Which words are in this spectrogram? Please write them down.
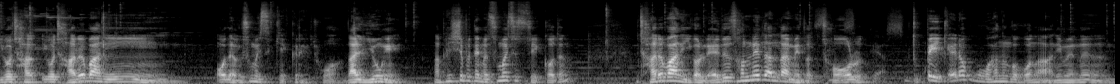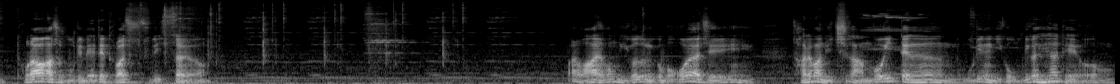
이거 자 이거 자르반이 어 내가 여기 숨어 있을게 그래 좋아 날 이용해 나 패시브 때문에 숨어 있을 수 있거든 자르반이 이거 레드 선레드 한 다음에 되었습니다. 뚝배기 깨려고 하는 거거나 아니면은 돌아와가지고 우리 레드에 들어왔을 수도 있어요. 빨리 와, 형. 이거는 이거 먹어야지. 자르반 위치가 안 보일 때는 우리는 이거 우리가 해야 돼요.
